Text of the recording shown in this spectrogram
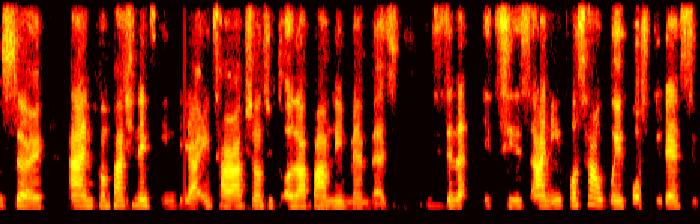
So, and compassionate in their interactions with other family members. It is, an, it is an important way for students to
